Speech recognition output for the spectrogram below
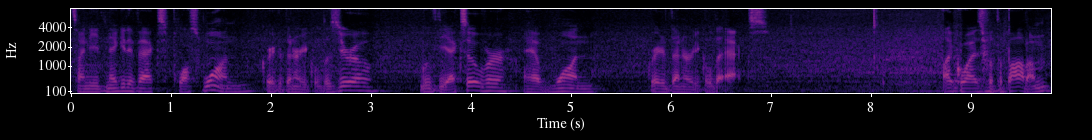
So I need negative x plus 1 greater than or equal to 0. Move the x over. I have 1 greater than or equal to x. Likewise with the bottom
